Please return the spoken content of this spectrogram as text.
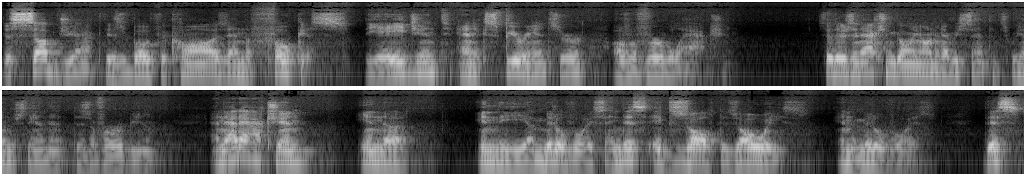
the subject is both the cause and the focus, the agent and experiencer of a verbal action. So there's an action going on in every sentence. We understand that. There's a verb, you know. And that action in the in the uh, middle voice, and this exalt is always in the middle voice. This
